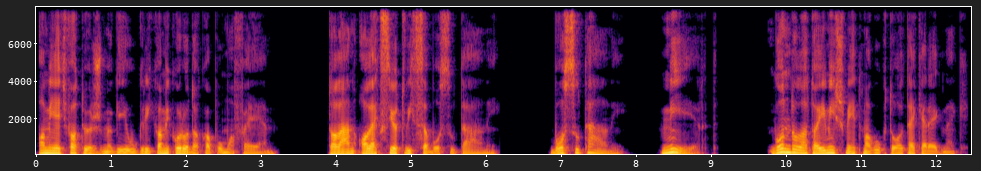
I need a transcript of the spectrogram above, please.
ami egy fatörzs mögé ugrik, amikor oda kapom a fejem. Talán Alex jött vissza bosszút állni. Miért? Gondolataim ismét maguktól tekeregnek.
